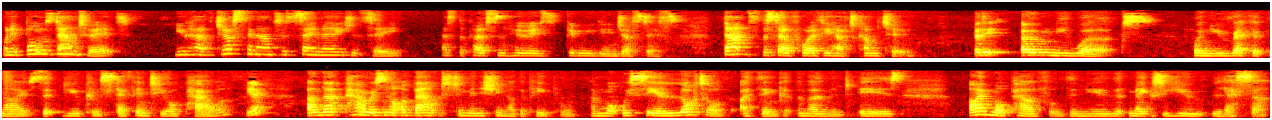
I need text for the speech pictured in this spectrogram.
when it boils down to it, you have just the amount of same agency as the person who is giving you the injustice. That's the self worth you have to come to. But it only works when you recognize that you can step into your power. Yeah. And that power is not about diminishing other people. And what we see a lot of, I think, at the moment is I'm more powerful than you, that makes you lesser.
